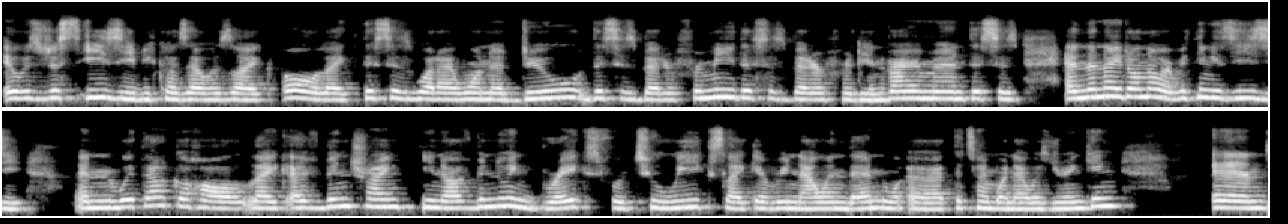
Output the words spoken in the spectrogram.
it was just easy because I was like, oh, like this is what I want to do. This is better for me. This is better for the environment. This is, and then I don't know, everything is easy. And with alcohol, like I've been trying, you know, I've been doing breaks for two weeks, like every now and then uh, at the time when I was drinking. And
